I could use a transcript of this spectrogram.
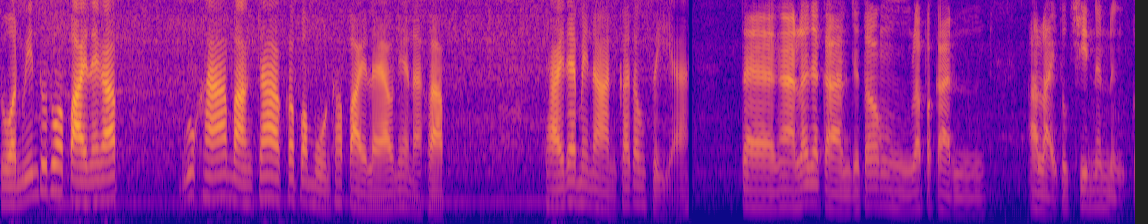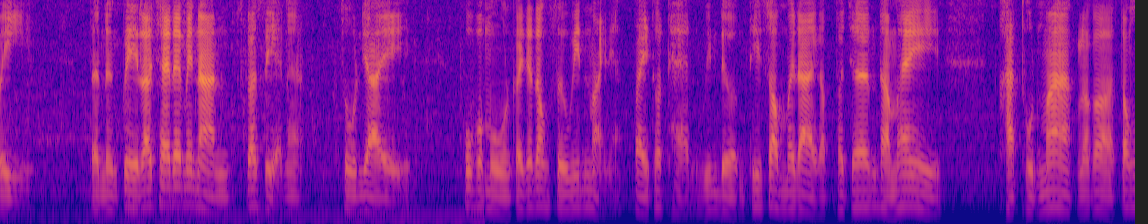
ส่วนวินทั่วๆไปนะครับ ลูกค้าบางเจ้าก็ประมูลเข้าไปแล้วเนี่ยนะครับ ใช้ได้ไม่นานก็ต้องเสีย แต่งานราชการจะต้องรับประกันอะไหล่ทุกชิ้นนั้นหนึ่งปี แต่หนึ่งปีแล้วใช้ได้ไม่นานก็เสียนะส่วนใหญ่ผู้ประมูลก็จะต้องซื้อวินใหม่เนี่ยไปทดแทนวินเดิมที่ซ่อมไม่ได้ครับ เพราะฉะนั้นทำให้ขาดทุนมากแล้วก็ต้อง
